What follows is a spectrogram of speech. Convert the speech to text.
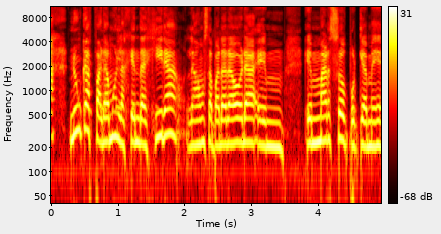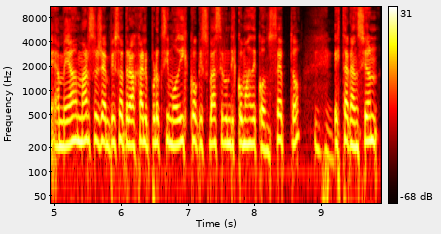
nunca paramos la agenda de gira. La vamos a parar ahora en, en marzo, porque a, me- a mediados de marzo ya empiezo a trabajar el próximo disco, que va a ser un disco más de concepto. Esta canción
